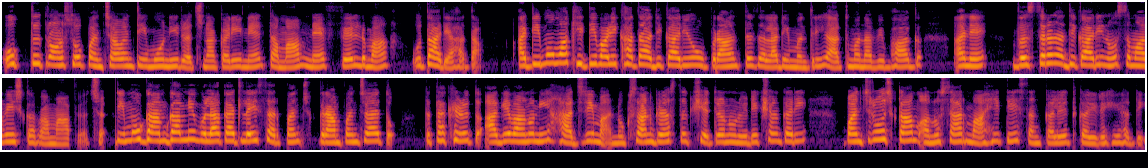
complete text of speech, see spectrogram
ઉક્ત ત્રણસો પંચાવન ટીમોની રચના કરીને તમામને ફિલ્ડમાં ઉતાર્યા હતા. આ ટીમોમાં ખેતીવાડી ખાતા અધિકારીઓ ઉપરાંત તલાટી મંત્રી, આત્માના વિભાગ અને વિસ્તરણ અધિકારીનો સમાવેશ કરવામાં આવ્યો છે. ટીમો ગામ ગામની મુલાકાત લઈ સરપંચ, ગ્રામ પંચાયતો તથા ખેડૂત આગેવાનોની હાજરીમાં નુકસાનગ્રસ્ત ક્ષેત્રનું નિરીક્ષણ કરી પંચરોજ કામ અનુસાર માહિતી સંકલિત કરી રહી હતી.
